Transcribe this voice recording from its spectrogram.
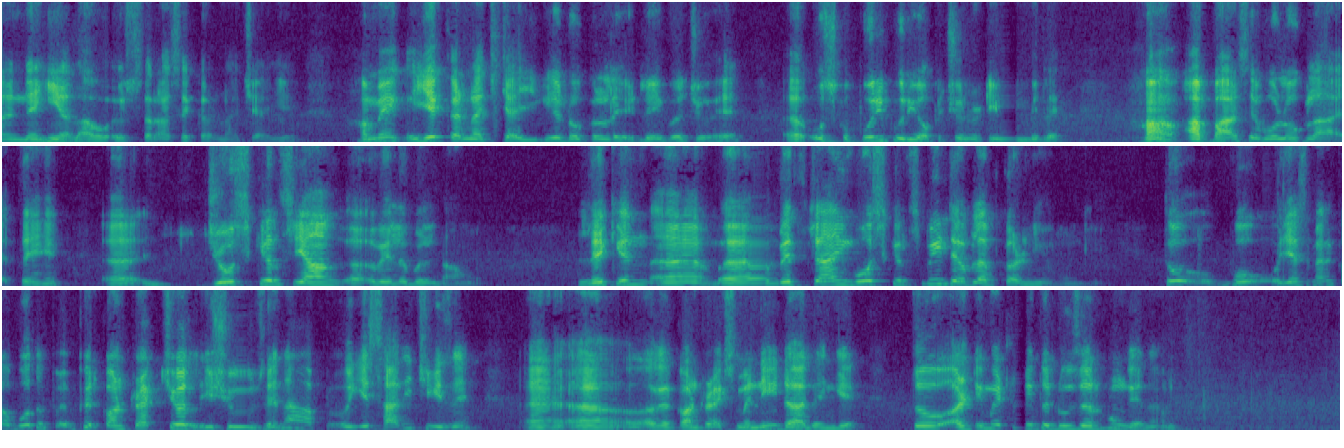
नहीं अलाउ इस तरह से करना चाहिए। हमें ये करना चाहिए कि लोकल लेबर जो है उसको पूरी पूरी अपॉर्चुनिटी मिले। हाँ आप बाहर से वो लोग लाते हैं जो स्किल्स यहाँ अवेलेबल ना हो। लेकिन विद टाइम वो स्किल्स भी डेवलप करनी होंगी। तो वो, जैसे मैंने कहा, वो तो फिर कॉन्ट्रेक्चुअल इश्यूज़ है ना, आप ये सारी चीज़ें अगर कॉन्ट्रैक्ट्स में नहीं डालेंगे तो अल्टीमेटली तो लूजर होंगे ना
